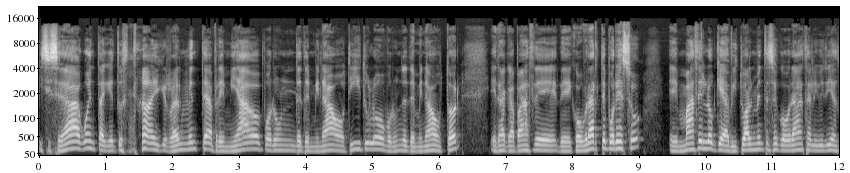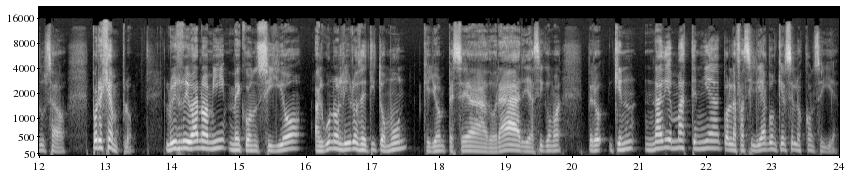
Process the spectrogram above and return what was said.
Y si se daba cuenta que tú estabas realmente apremiado por un determinado título o por un determinado autor, era capaz de, cobrarte por eso eh, más de lo que habitualmente se cobraba hasta librerías de usado. Por ejemplo, Luis Ribano a mí me consiguió algunos libros de Tito Moon que yo empecé a adorar y así como pero que nadie más tenía con la facilidad con que él se los conseguía.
